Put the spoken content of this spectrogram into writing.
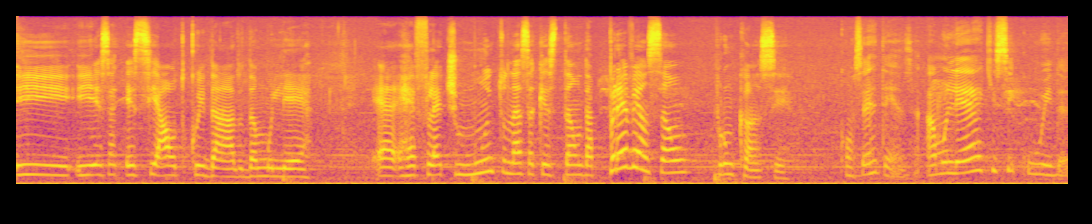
E, e esse, esse autocuidado da mulher é, reflete muito nessa questão da prevenção para um câncer. Com certeza. A mulher que se cuida,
